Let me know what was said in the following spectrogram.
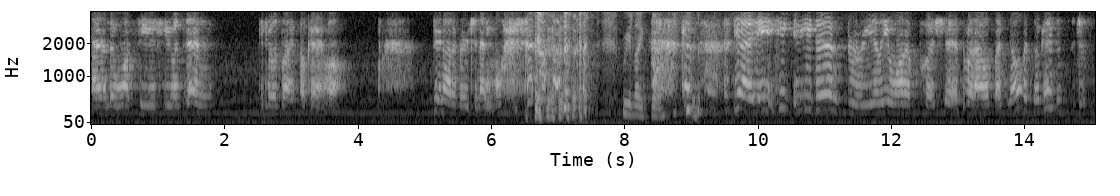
And once he, he was in, he was like, okay, well, you're not a virgin anymore. We're like, good. yeah, he, he, he didn't really want to push it, but I was like, no, it's okay. Just, just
